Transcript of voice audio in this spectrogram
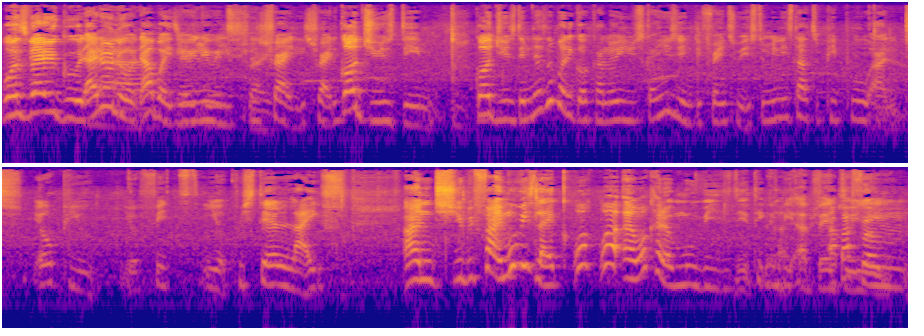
was very good. I don't know. That boy is he really, really He tried. tried. He tried. God used him. God used him. There's nobody God cannot use. Can use you in different ways to minister to people and help you your faith in your Christian life. And you'll be fine. Movies like what what uh, what kind of movies do you think? Maybe apart from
